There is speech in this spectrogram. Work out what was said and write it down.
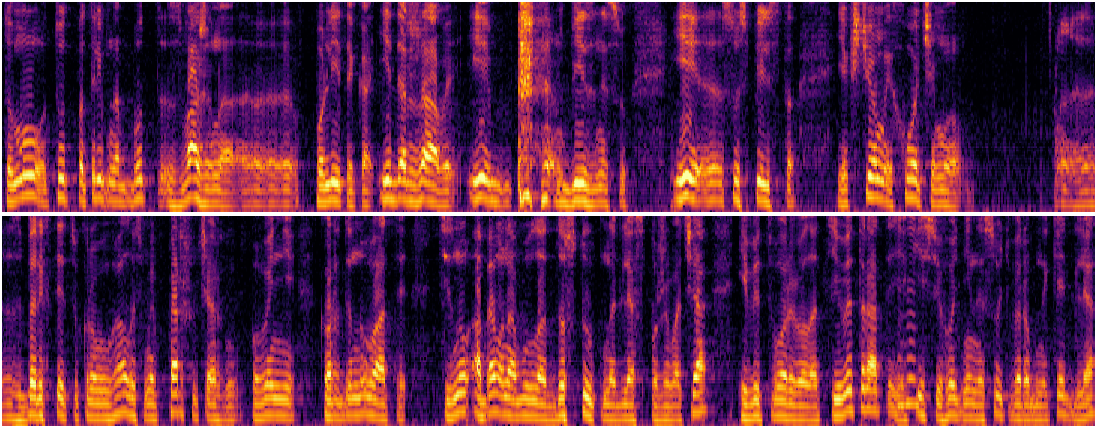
Тому тут потрібна бути зважена е, політика і держави, і бізнесу, і е, суспільства. Якщо ми хочемо е, зберегти цукрову галузь, ми в першу чергу повинні координувати ціну, аби вона була доступна для споживача і відтворювала ті витрати, які сьогодні несуть виробники для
